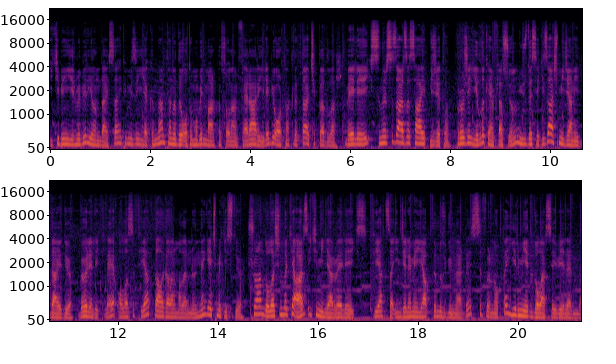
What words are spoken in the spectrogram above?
2021 yılında ise hepimizin yakından tanıdığı otomobil markası olan Ferrari ile bir ortaklıkta açıkladılar. VLX sınırsız arıza sahip bir jeton. Proje yıllık enflasyonun %8'i aşmayacağını iddia ediyor. Böylelikle olası fiyat dalgalanmalarının önüne geçmek istiyor. Şu an dolaşımdaki arz 2 milyar VLX. Fiyatsa incelemeyi yaptığımız günlerde 0.27 dolar seviyelerinde.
